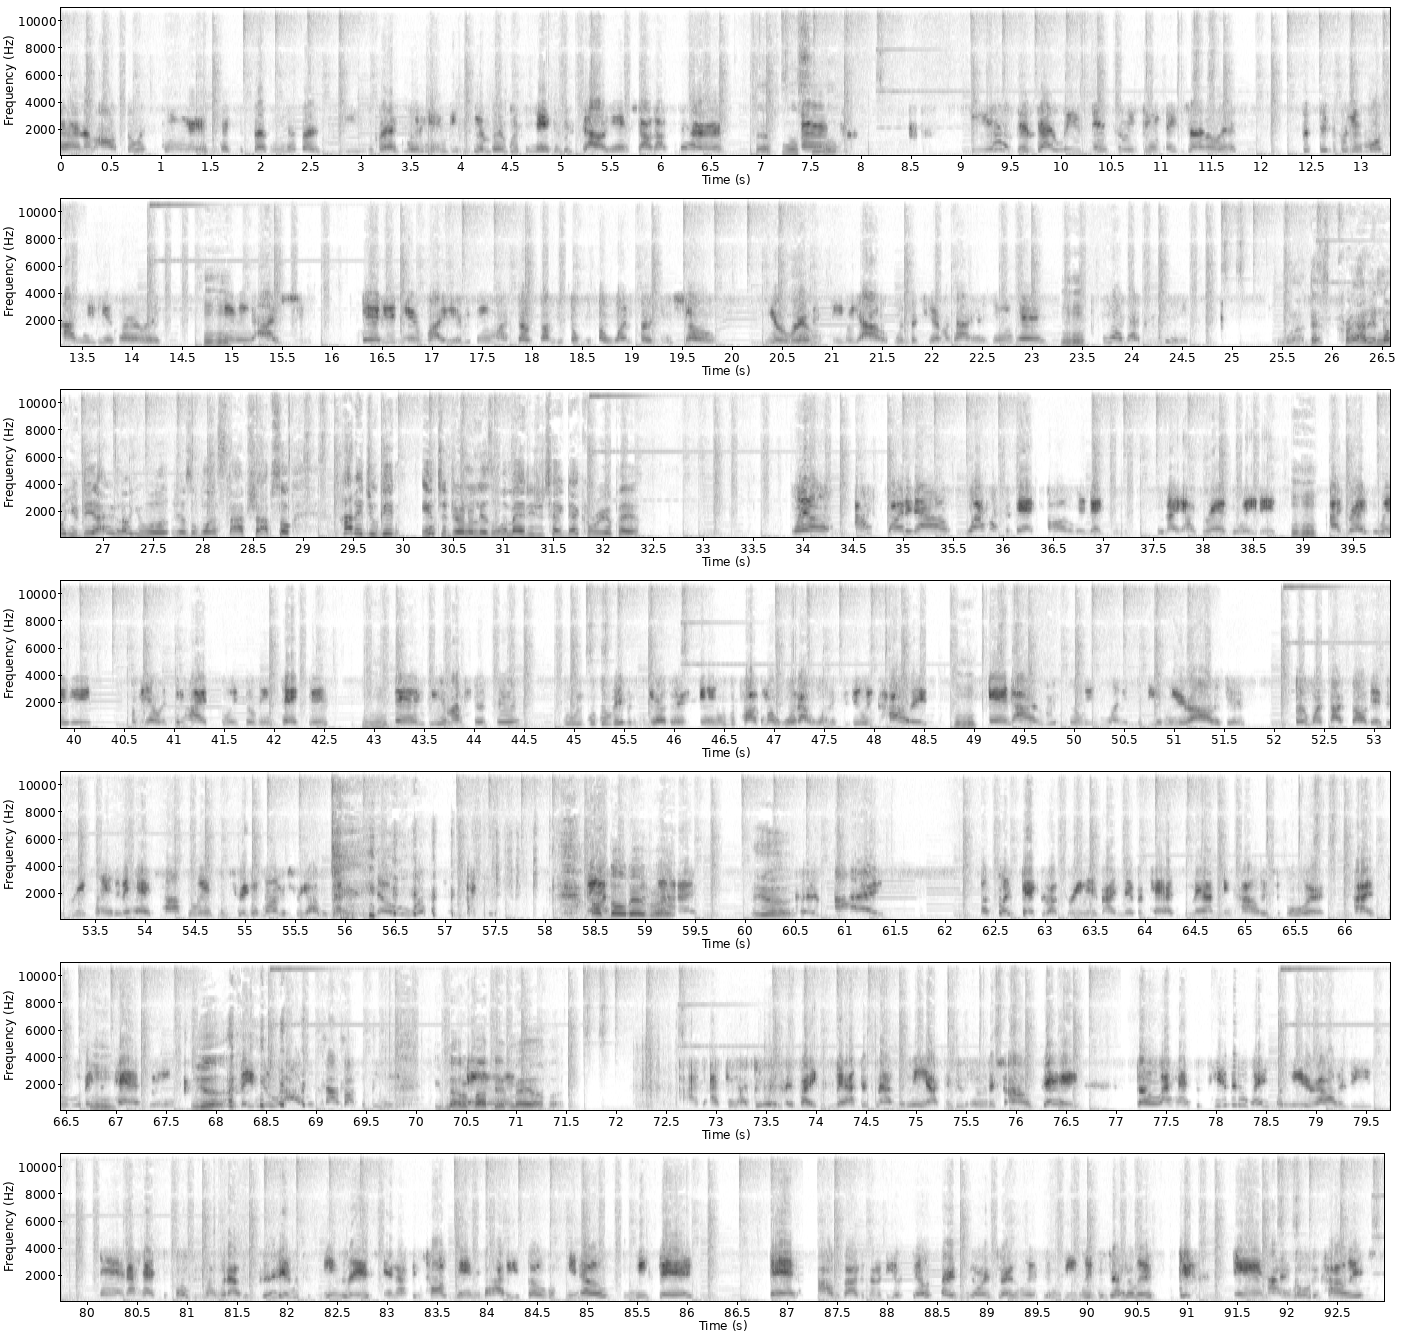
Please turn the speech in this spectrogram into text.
And I'm also a senior at Texas Southern University, graduating in December with Megan Thee Stallion. Shout out to her. That's what's And- up. Yeah, and that leads into me being a journalist, specifically a multimedia journalist, hmm meaning I shoot, edit, and write everything myself. So I'm just a, a one-person show. You'll Wow. rarely see me out with a camera guy or anything. And hmm yeah, that's me. Well, that's crazy. I didn't know you did. I didn't know you were just a one-stop shop. So, how did you get into journalism? What made you take that career path? Well, I started out, well, I have to back all the way back to the night I graduated. Mm-hmm. I graduated from Ellison High School in Killeen, Texas. Mm-hmm. And me and my sister, we, we were living together and we were talking about what I wanted to do in college. Mhm. And I originally wanted to be a meteorologist. But once I saw that degree plan and it had calculus and trigonometry, I was like, no. I know that's right. Yeah. Because I, a fun fact about Karina is I never passed math in college or high school. They Mhm. just passed me Yeah. they knew I was not about to do it. You're not about that math. I, cannot do it. Like math is not for me. I can do English all day. So I had to pivot away from meteorology and I had to focus on what I was good at, which was English, and I can talk to anybody. So, you know, we said that I was either going to be a salesperson or a journalist, and we went to journalist. and I enrolled in college,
